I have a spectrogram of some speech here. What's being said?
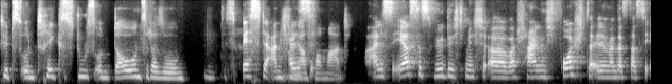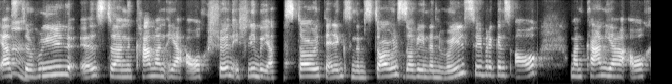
Tipps und Tricks, Do's und Don'ts oder so das beste Anfängerformat. Als, erstes würde ich mich äh, wahrscheinlich vorstellen, wenn das das erste hm. Reel ist, dann kann man ja auch schön, ich liebe ja Storytellings in den Stories, so wie in den Reels übrigens auch, man kann ja auch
